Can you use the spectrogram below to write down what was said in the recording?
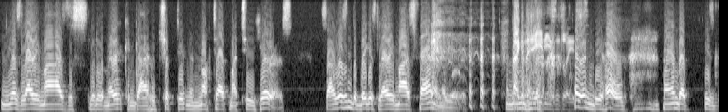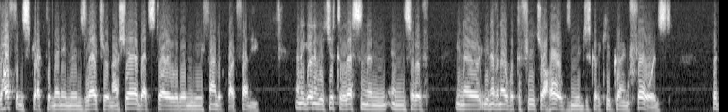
And he here's Larry Mize, this little American guy who chipped in and knocked out my two heroes. So I wasn't the biggest Larry Mize fan in the world. Back in the 80s, at least. Lo and behold, I ended up his golf instructor many moons later, and I shared that story with him, and he found it quite funny. And again, it was just a lesson in, in sort of, you know, you never know what the future holds, and you've just got to keep going forwards. But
